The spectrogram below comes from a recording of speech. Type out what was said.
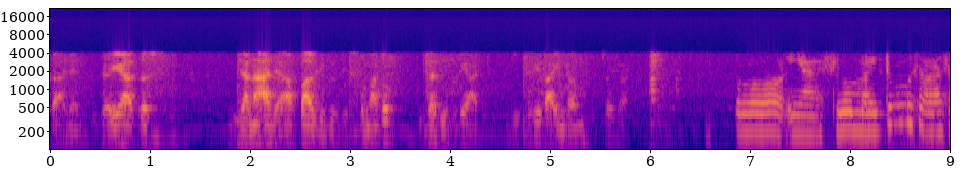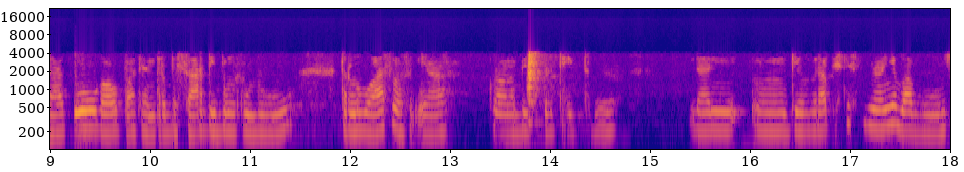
keadaan budaya, terus di sana ada apa gitu di Sluma tuh bisa diceritain, diceritain dong, coba. Oh ya, Seluma itu salah satu kabupaten terbesar di Bengkulu, terluas maksudnya, kurang lebih seperti itu. Dan mm, geografisnya sebenarnya bagus,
